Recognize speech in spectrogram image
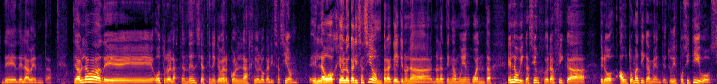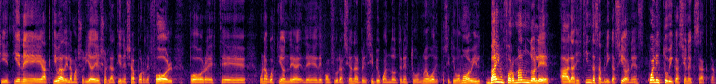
de, la venta. Te hablaba de otra de las tendencias, tiene que ver con la geolocalización. La geolocalización, para aquel que no la, no la tenga muy en cuenta, es la ubicación geográfica pero automáticamente tu dispositivo, si tiene activada, y la mayoría de ellos la tiene ya por default, por este, una cuestión de, configuración al principio cuando tenés tu nuevo dispositivo móvil, va informándole a las distintas aplicaciones cuál es tu ubicación exacta.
